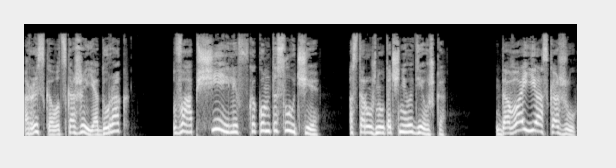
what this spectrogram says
Рыска вот скажи я дурак? Вообще или в каком то случае осторожно уточнила девушка. Давай я скажу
